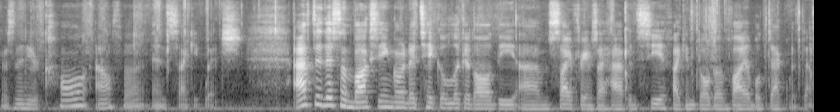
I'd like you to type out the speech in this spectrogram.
Resonator Call, Alpha, and Psychic Witch. After this unboxing, I'm going to take a look at all the um, PSY-Frames I have and see if I can build a viable deck with them.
